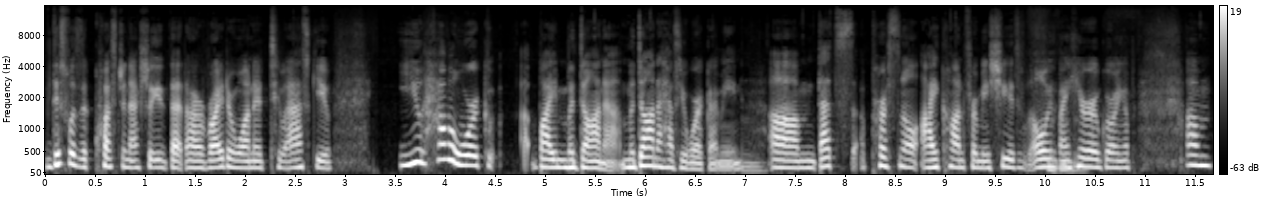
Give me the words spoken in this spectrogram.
This was a question actually that our writer wanted to ask you. You have a work by Madonna. Madonna has your work. I mean, um, that's a personal icon for me. She is always my hero growing up. Um,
